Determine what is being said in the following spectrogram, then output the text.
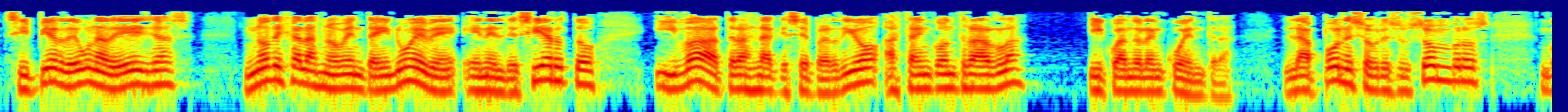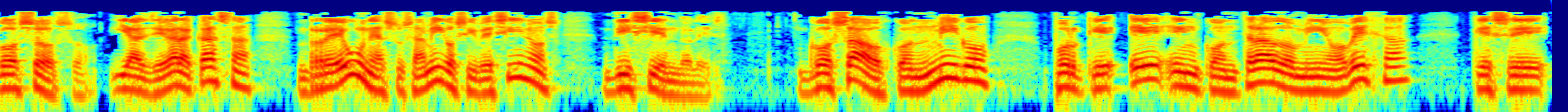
si pierde una de ellas, no deja las noventa y nueve en el desierto y va tras la que se perdió hasta encontrarla? Y cuando la encuentra, la pone sobre sus hombros gozoso, y al llegar a casa reúne a sus amigos y vecinos diciéndoles, gozaos conmigo porque he encontrado mi oveja que se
